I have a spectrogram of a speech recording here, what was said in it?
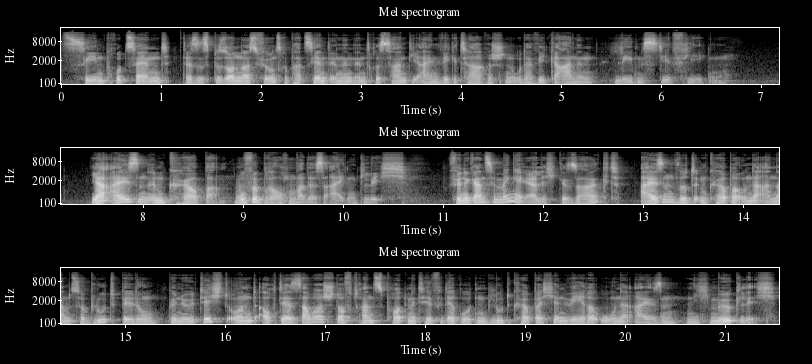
10 Prozent. Das ist besonders für unsere PatientInnen interessant, die einen vegetarischen oder veganen Lebensstil pflegen. Ja, Eisen im Körper. Wofür brauchen wir das eigentlich? Für eine ganze Menge, ehrlich gesagt. Eisen wird im Körper unter anderem zur Blutbildung benötigt und auch der Sauerstofftransport mit Hilfe der roten Blutkörperchen wäre ohne Eisen nicht möglich.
